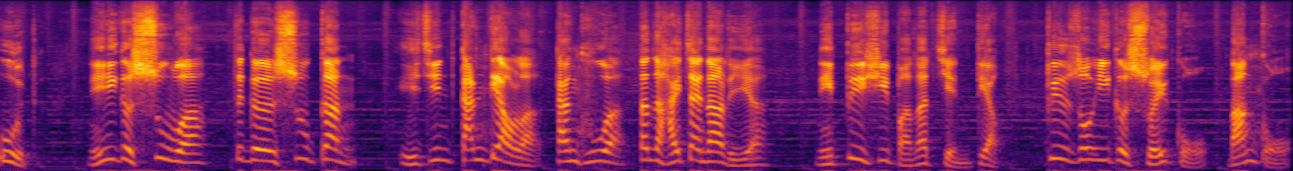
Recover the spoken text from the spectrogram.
wood，你一个树啊，这个树干已经干掉了，干枯啊，但是还在那里啊，你必须把它剪掉。譬如说一个水果，芒果，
